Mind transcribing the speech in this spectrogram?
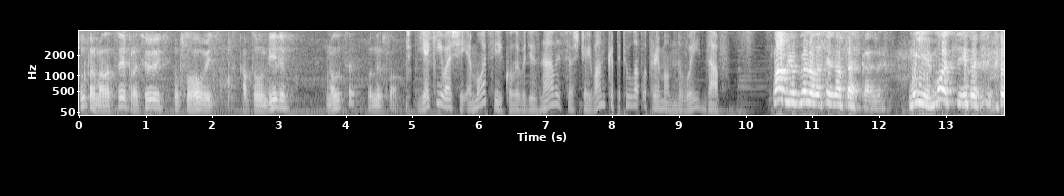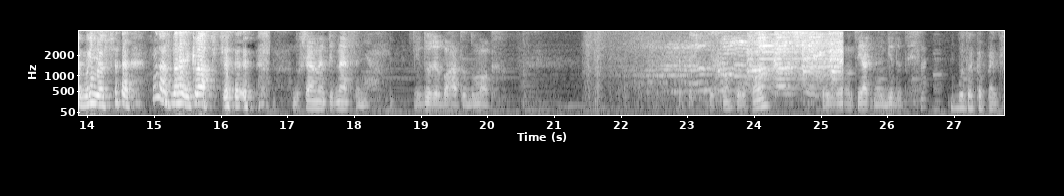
Супер, молодці, працюють, обслуговують автомобілів. Молодці, одним словом. Які ваші емоції, коли ви дізналися, що Іван Капітула отримав новий дав? Вам Людмила Васильівна все скаже. Мої емоції, моє все. Вона знає краще. Душевне піднесення. І дуже багато думок. Телефон, телефон. Як не обідатись. Буде капець.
